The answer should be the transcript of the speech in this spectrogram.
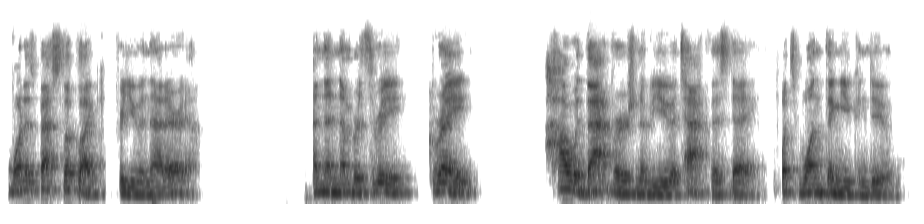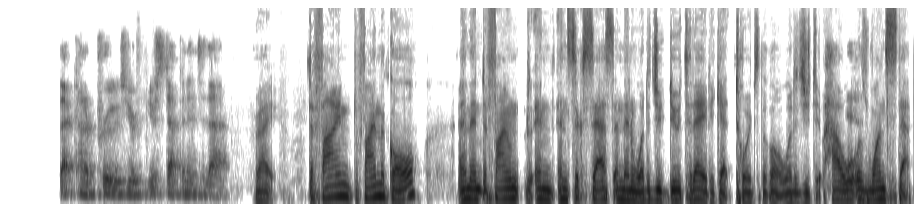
what does best look like for you in that area? And then number three, great. How would that version of you attack this day? What's one thing you can do that kind of proves you're you're stepping into that? Right. Define define the goal and then define and, and success and then what did you do today to get towards the goal? What did you do? How what was one step?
